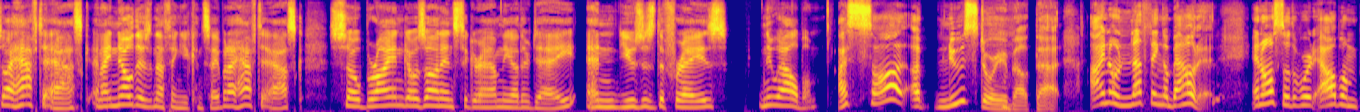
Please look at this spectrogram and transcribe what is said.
So I have to ask, and I know there's nothing you can say, but I have to ask. So Brian goes on Instagram the other day and uses the phrase new album. I saw a news story about that. I know nothing about it. And also, the word album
